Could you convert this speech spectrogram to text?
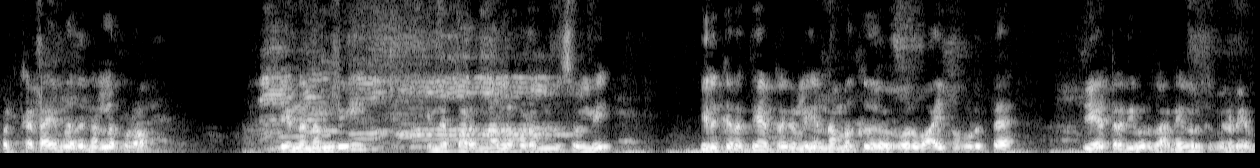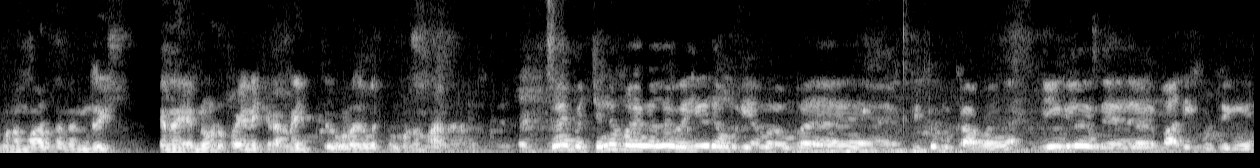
பட் கட்டாயமாக அது நல்ல படம். என்னை நம்பி இந்த படம் நல்ல படம்னு சொல்லி இருக்கிற தியேட்டர்களையும் நமக்கு ஒரு வாய்ப்பு கொடுத்த தியேட்டர் அதிபர்கள் அனைவருக்கும் என்னுடைய மனமார்ந்த நன்றி. என என்னோடு பயணிக்கிற அனைத்து உலகளுக்கும் நன்றி சார் இப்போ சின்ன படங்கள்ல வெளியிட முடியாம ரொம்ப திக்குமுக்காடுறாங்க நீங்களும் இந்த இதில் பாதிக்கப்பட்டிருக்கீங்க.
